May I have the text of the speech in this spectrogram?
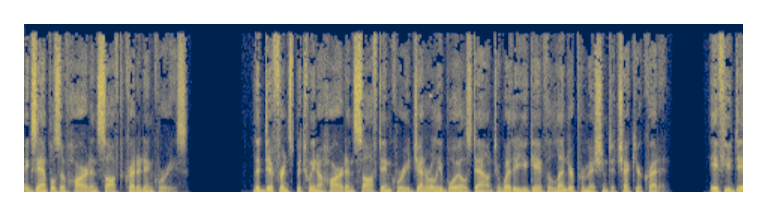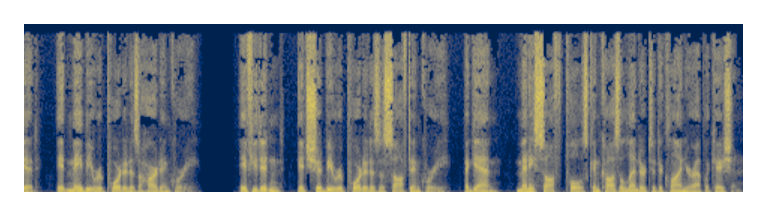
Examples of hard and soft credit inquiries. The difference between a hard and soft inquiry generally boils down to whether you gave the lender permission to check your credit. If you did, it may be reported as a hard inquiry. If you didn't, it should be reported as a soft inquiry. Again, many soft pulls can cause a lender to decline your application.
